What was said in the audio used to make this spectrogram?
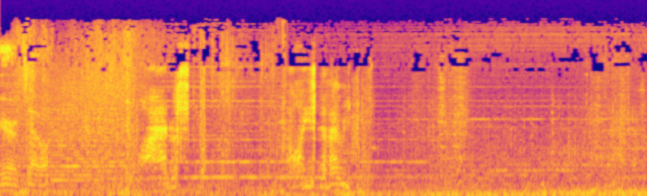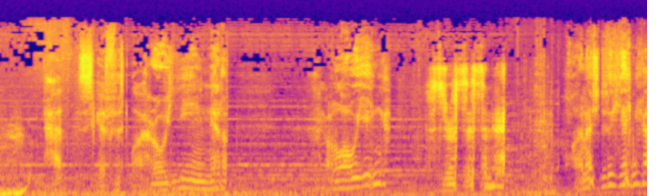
genau. She reared out. Wannes. Oi, Remy. Had skiffet by Royin net up. Blowing. Strössen. Wannes du yin.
